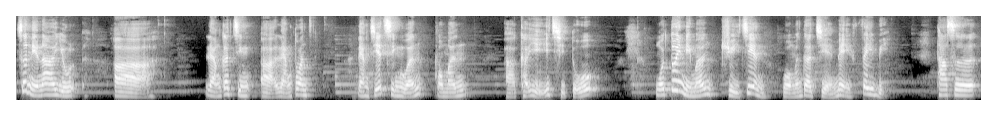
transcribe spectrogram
这里呢有呃。两个经呃两段两节经文，我们啊可以一起读。我对你们举荐我们的姐妹菲比，她是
